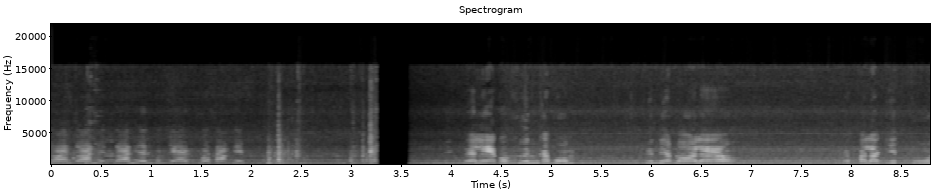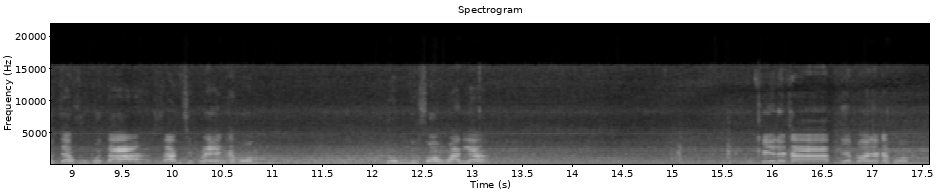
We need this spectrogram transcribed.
จอนจอนจอนเห็นกุญแจเบอร์สามสิบและแล้วก็ขึ้นครับผม ขึ้นเรียบร้อยแล้ว กับภารกิจกู้เจ้าคูโบต้า 30 แรงครับผมจมอยู่ 2 วันแล้ว โอเคนะครับ เรียบร้อยแล้วครับผม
